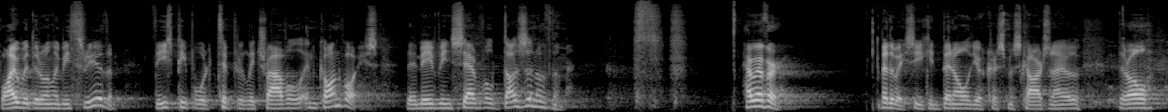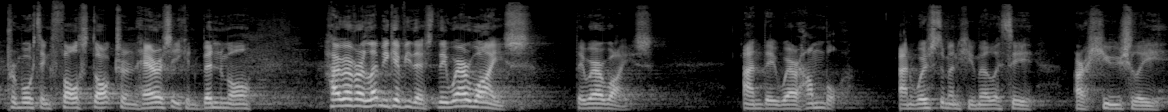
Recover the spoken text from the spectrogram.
why would there only be three of them? These people would typically travel in convoys. There may have been several dozen of them. However, by the way, so you can bin all your Christmas cards now. They're all promoting false doctrine and heresy. You can bin them all. However, let me give you this they were wise. They were wise. And they were humble. And wisdom and humility are hugely,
